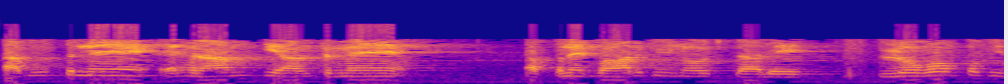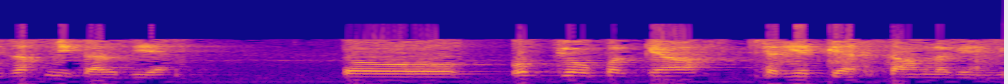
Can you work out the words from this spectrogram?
اب اس نے احرام کی حالت میں اپنے بال بھی نوچ ڈالے، لوگوں کو بھی زخمی کر دیا، تو اس کے اوپر کیا شریعت کے احکام لگیں گے؟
